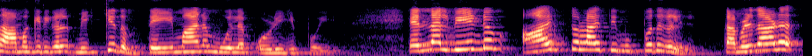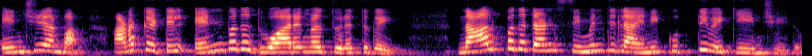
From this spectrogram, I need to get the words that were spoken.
സാമഗ്രികൾ മിക്കതും തേയ്മാനം മൂലം ഒഴുകിപ്പോയി. എന്നാൽ വീണ്ടും ആയിരത്തി തൊള്ളായിരത്തി മുപ്പതുകളിൽ തമിഴ്നാട് എഞ്ചിനീയർമാർ അണക്കെട്ടിൽ എൺപത് ദ്വാരങ്ങൾ തുരത്തുകയും നാൽപ്പത് ടൺ സിമന്റ് ലൈനി കുത്തിവെക്കുകയും ചെയ്തു.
